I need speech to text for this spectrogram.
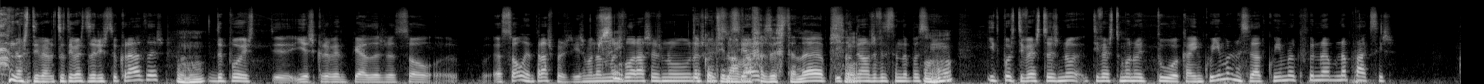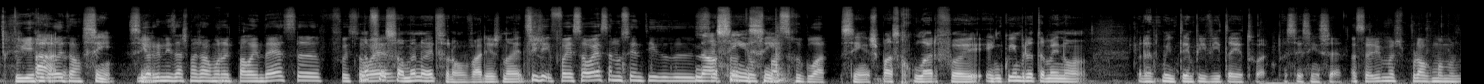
nós tivemos tu tiveste os aristocratas, Uhum. depois ias escrevendo piadas a sol, a sol, entre aspas, ias mandando Sim. umas larachas no, E nas redes continuava a fazer stand-up. E continuavas a fazer stand-up assim. Uhum. E depois tiveste, as no- tiveste uma noite tua cá em Coimbra, na cidade de Coimbra, que foi na, na Praxis. Tu Rita Ah, Leitão. sim, sim. E organizaste mais alguma noite para além dessa? Foi só Não foi só uma noite, foram várias noites. Sim, sim, foi só essa no sentido de Não, ser só sim, aquele sim. espaço regular. Sim, o espaço regular foi. Em Coimbra também não. Durante muito tempo evitei atuar, para ser sincero. A sério, mas por alguma razão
